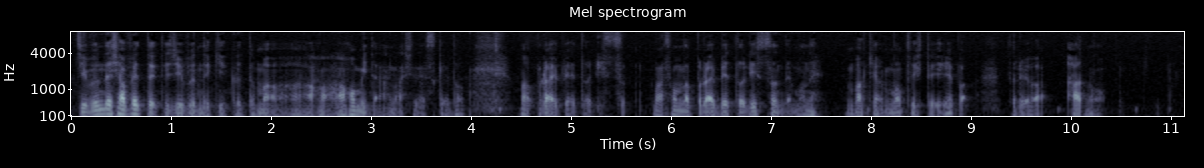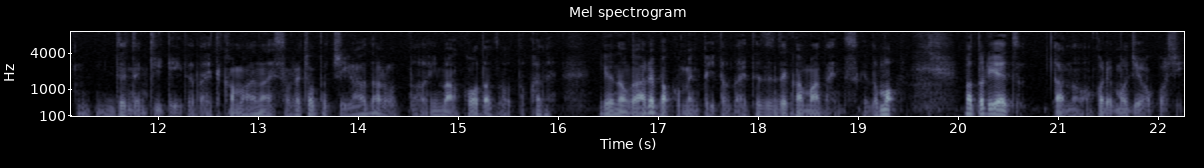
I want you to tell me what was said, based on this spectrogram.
自分で喋っといて自分で聞くってまあアホみたいな話ですけど、まあ、 private listen まあそんな private listen でもね、まあ、興味持つ人いればそれはあの全然聞いていただいて構わないそれちょっと違うだろうと今はこうだぞとかねいうのがあればコメントいただいて全然構わないんですけどもまあとりあえずあのこれ文字起こし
